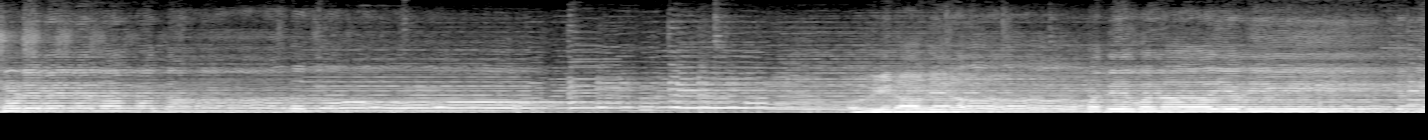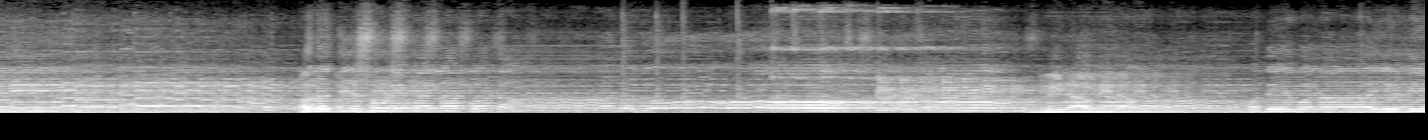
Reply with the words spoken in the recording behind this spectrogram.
સુણે વેલેલા પધારજો વીરા વીરા મદેવનાયવી. અરજી સુણે વેલા પધારજો. વીરા વીરા મદેવનાયવી.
